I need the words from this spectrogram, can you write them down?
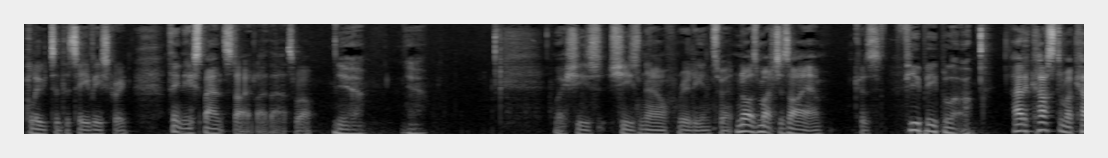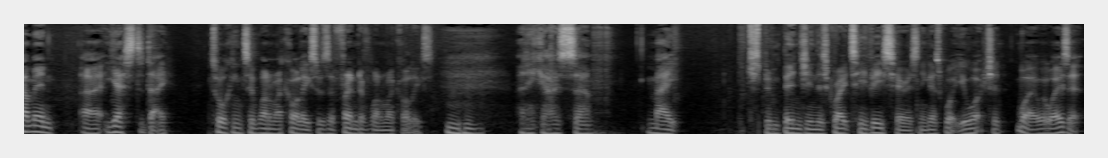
glued to the TV screen. I think The Expanse started like that as well, yeah. Yeah. where she's she's now really into it. Not as much as I am, because Few people are. I had a customer come in uh, yesterday talking to one of my colleagues, who was a friend of one of my colleagues, Mm-hmm. And he goes, um, mate, just been binging this great TV series. And he goes, what you watching? Where, where is it?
